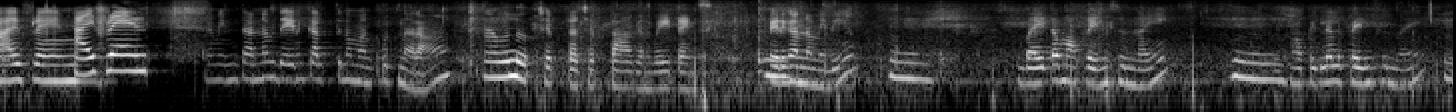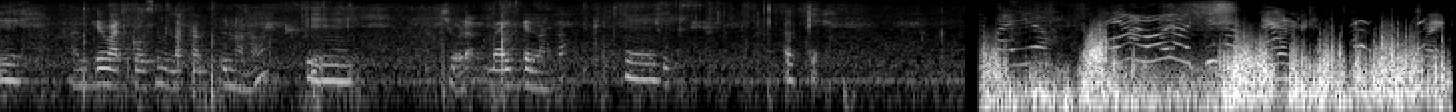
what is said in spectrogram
హాయ్ ఫ్రెండ్ హాయ్ ఫ్రెండ్స్ మేము ఇంత అన్నం దేనికి కలుపుతున్నాం అనుకుంటున్నారా? అవును. చెప్తా చెప్తా ఆగండి వెయిట్ టైమ్స్ పెరుగన్నం ఇది. బయట మా ఫ్రెండ్స్ ఉన్నాయి. మా పిల్లల ఫ్రెండ్స్ ఉన్నాయి. అందుకే వాటి కోసం ఇలా కలుపుతున్నాను. చూడండి బయటకు వెళ్ళాక. ఓకే ఇవ్వండి బయట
